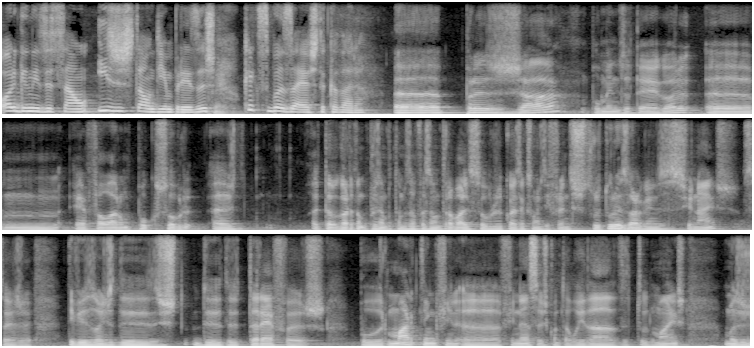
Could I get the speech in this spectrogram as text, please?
Organização e Gestão de Empresas. Sim. O que é que se baseia esta cadeira? Uh, para já, pelo menos até agora, uh, é falar um pouco sobre as. Até agora, por exemplo, estamos a fazer um trabalho sobre quais é são as diferentes estruturas organizacionais, ou seja, divisões de, de, de tarefas por marketing, uh, finanças, contabilidade e tudo mais, mas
